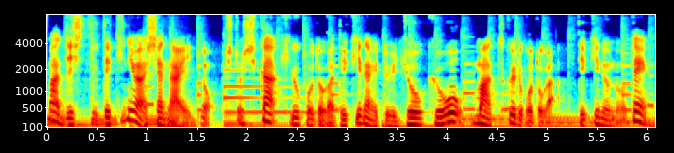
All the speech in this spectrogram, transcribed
まあ、実質的には社内の人しか聞くことができないという状況を、まあ、作ることができるので、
